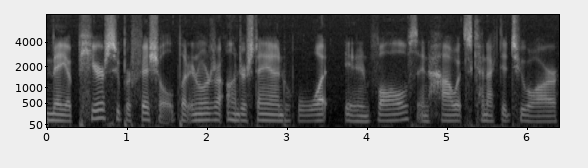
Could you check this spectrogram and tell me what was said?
may appear superficial, but in order to understand what it involves and how it's connected to our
